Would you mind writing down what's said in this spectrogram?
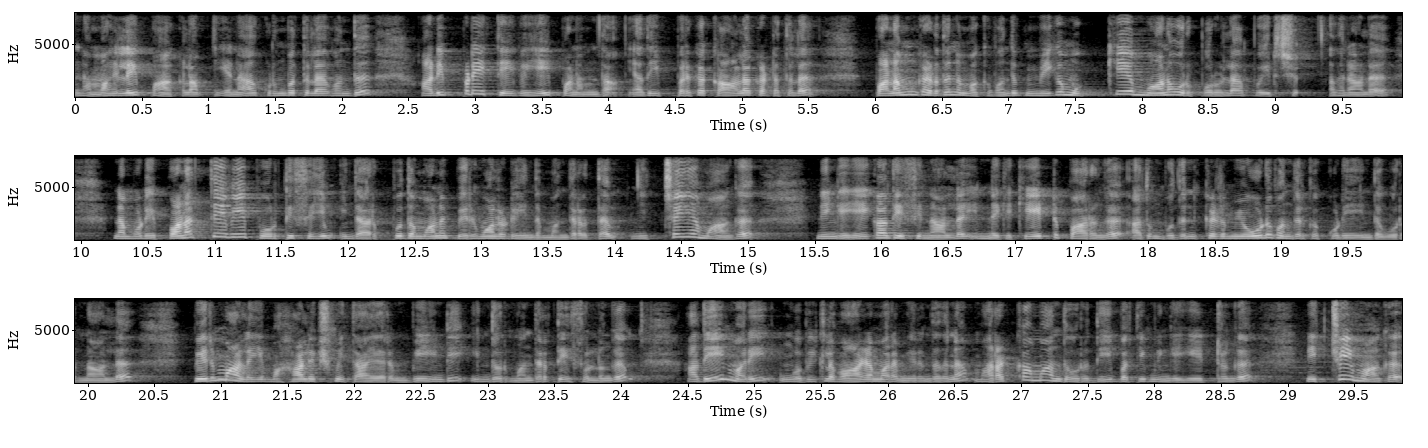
நம்மளே பார்க்கலாம். ஏன்னா குடும்பத்தில் வந்து அடிப்படை தேவையே பணம் தான் அது இப்போ இருக்க காலகட்டத்தில் பணம்ங்கிறது நமக்கு வந்து மிக முக்கியமான ஒரு பொருளாக போயிடுச்சு அதனால் நம்முடைய பணத்தேவையை பூர்த்தி செய்யும் இந்த அற்புதமான பெருமாளுடைய இந்த மந்திரத்தை நிச்சயமாக நீங்கள் ஏகாதசி நாளில் இன்றைக்கி கேட்டு பாருங்கள் அதுவும் புதன்கிழமையோடு வந்திருக்கக்கூடிய இந்த ஒரு நாளில் பெருமாளையும் மகாலட்சுமி தாயாரும் வேண்டி இந்த ஒரு மந்திரத்தை சொல்லுங்கள் அதே மாதிரி உங்கள் வீட்டில் வாழை மரம் இருந்ததுன்னா மறக்காமல் அந்த ஒரு தீபத்தையும் நீங்கள் ஏற்றுங்க. நிச்சயமாக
